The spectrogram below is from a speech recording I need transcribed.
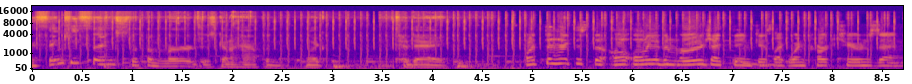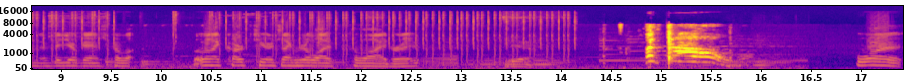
I think he thinks that the merge is gonna happen like today. What the heck is the oh, oh yeah the merge I think is like when cartoons and video games collide. When like cartoons and real life collide, right? Yeah. Let's go! What?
